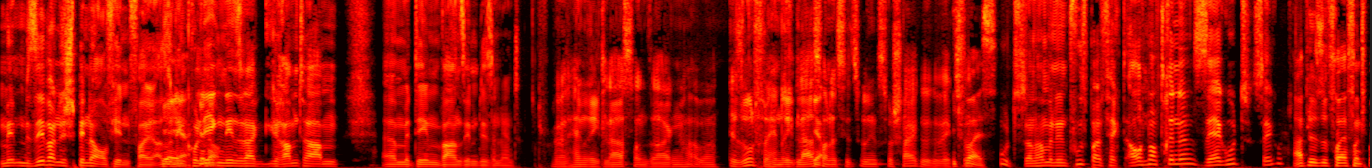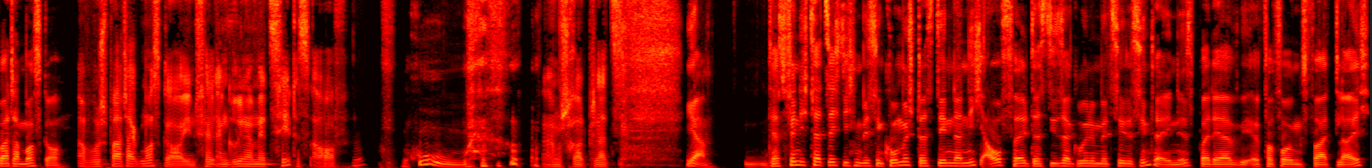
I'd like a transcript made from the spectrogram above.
Mit einem silbernen Spinner auf jeden Fall. Also Ja, den ja, Kollegen, genau. den sie da gerammt haben, äh, mit dem waren sie im Disneyland. Ich wollte gerade Henrik Larsson sagen, aber der Sohn von Henrik Larsson ist jetzt übrigens zu Schalke gewechselt. ich weiß. Gut, dann haben wir den Fußballfakt auch noch drinne. Sehr gut, sehr gut. Ablösefrei von Sparta Moskau. Aber Spartak Moskau, ihnen fällt ein grüner Mercedes auf Huh. am Schrottplatz. Ja, das finde ich tatsächlich ein bisschen komisch, dass denen dann nicht auffällt, dass dieser grüne Mercedes hinter ihnen ist bei der äh, Verfolgungsfahrt gleich.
